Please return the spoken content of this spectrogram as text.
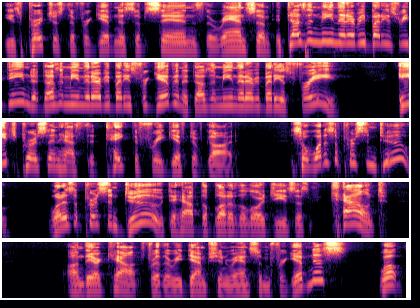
he's purchased the forgiveness of sins, the ransom, it doesn't mean that everybody's redeemed. It doesn't mean that everybody's forgiven. It doesn't mean that everybody is free. Each person has to take the free gift of God. So, what does a person do? What does a person do to have the blood of the Lord Jesus count on their count for the redemption, ransom, forgiveness? Well,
